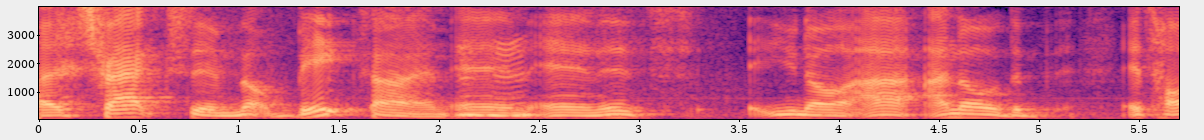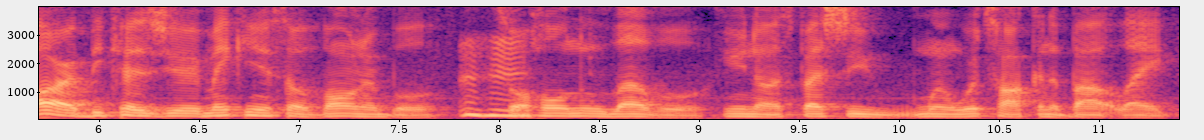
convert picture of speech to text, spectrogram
Attraction, no big time, and mm-hmm. and it's you know I I know the it's hard because you're making yourself vulnerable to a mm-hmm. whole new level, you know, especially when we're talking about like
